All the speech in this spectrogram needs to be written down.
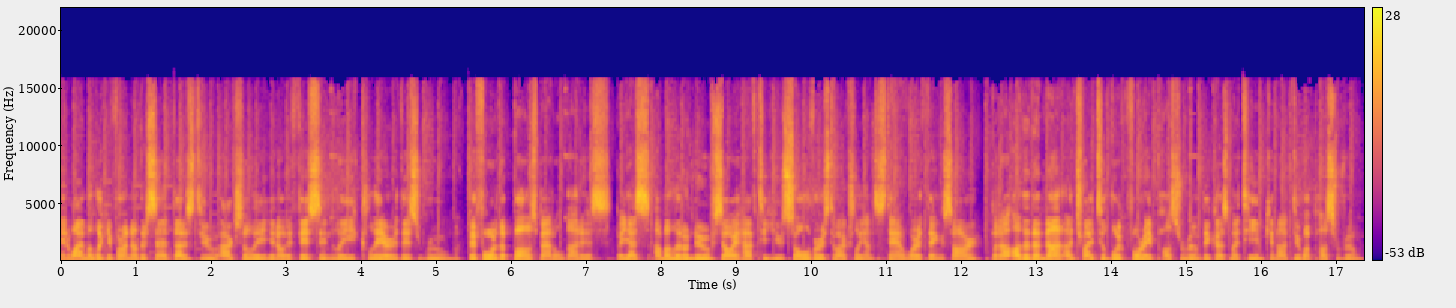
And why am I looking for another set? That is to actually, you know, efficiently clear this room before the boss battle, that is. But yes, I'm a little noob, so I have to use solvers to actually understand where things are. But uh, other than that, I tried to look for a puzzle room because my team cannot do a puzzle room.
